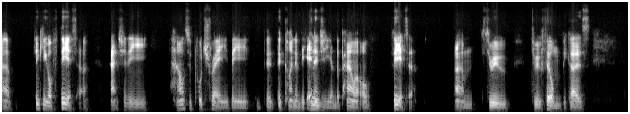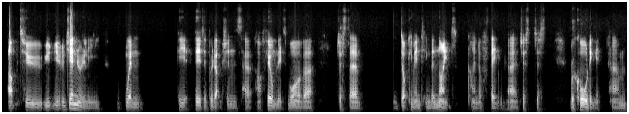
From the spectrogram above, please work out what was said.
uh, thinking of theatre actually how to portray the, the, the kind of the energy and the power of theatre um, through through film because up to you know, generally when the theatre productions are, are, filmed it's more of a just a documenting the night kind of thing uh, just just recording it um,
